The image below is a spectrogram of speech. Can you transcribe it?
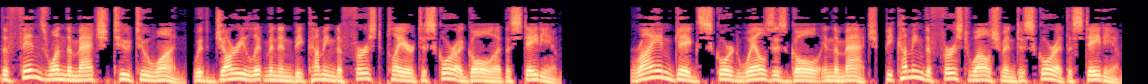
The Finns won the match 2–1, with Jari Litmanen becoming the first player to score a goal at the stadium. Ryan Giggs scored Wales's goal in the match, becoming the first Welshman to score at the stadium.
